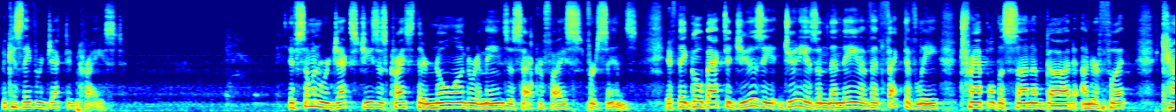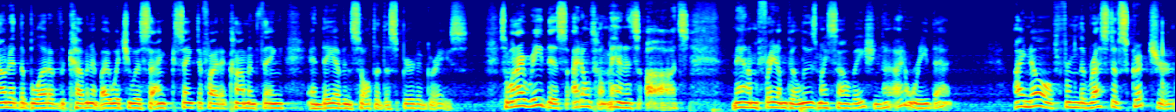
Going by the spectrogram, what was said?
because they've rejected Christ. If someone rejects Jesus Christ, there no longer remains a sacrifice for sins. If they go back to Judaism, then they have effectively trampled the Son of God underfoot, counted the blood of the covenant by which he was sanctified a common thing, and they have insulted the Spirit of grace. So when I read this, I don't go, man, it's, oh, it's, man, I'm afraid I'm going to lose my salvation. I don't read that. I know from the rest of Scripture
